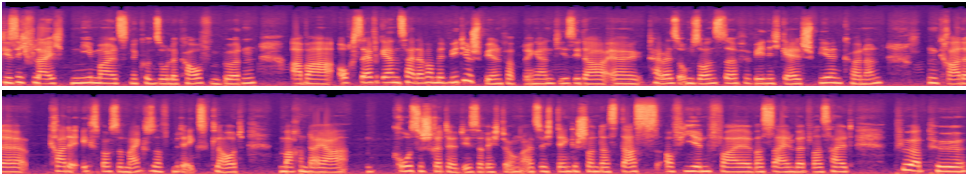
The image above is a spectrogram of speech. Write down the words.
die sich vielleicht niemals eine Konsole kaufen würden, aber auch sehr gerne Zeit einfach mit Videospielen verbringen, die sie da äh, teilweise umsonst oder für wenig Geld spielen können. Und gerade gerade Xbox und Microsoft mit der X-Cloud machen da ja große Schritte in diese Richtung. Also ich denke schon, dass das auf jeden Fall was sein wird, was halt peu à peu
